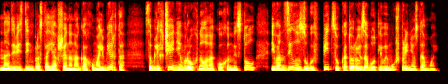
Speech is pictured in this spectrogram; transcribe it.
Надя, весь день простоявшая на ногах у мольберта, с облегчением рухнула на кухонный стол и вонзила зубы в пиццу, которую заботливый муж принес домой.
